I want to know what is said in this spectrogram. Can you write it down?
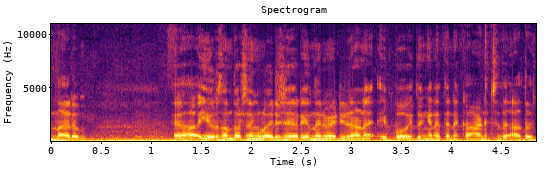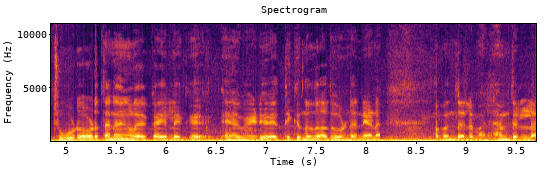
എന്നാലും ഈ ഒരു സന്തോഷം നിങ്ങളൊരു ഷെയർ ചെയ്യുന്നതിന് വേണ്ടിയിട്ടാണ് ഇപ്പോൾ ഇതിങ്ങനെ തന്നെ കാണിച്ചത്. അത് ചൂടോടെ തന്നെ നിങ്ങൾ കയ്യിലേക്ക് വീഡിയോ എത്തിക്കുന്നത് അതുകൊണ്ട് തന്നെയാണ്. അപ്പോൾ എന്തായാലും അലഹമില്ല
